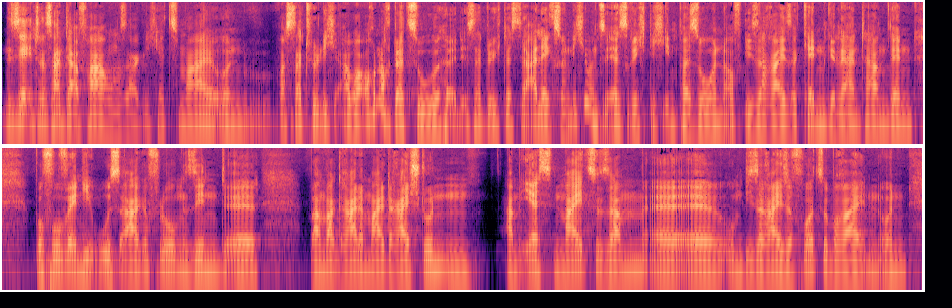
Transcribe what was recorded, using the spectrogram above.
eine sehr interessante Erfahrung, sage ich jetzt mal. Und was natürlich aber auch noch dazu gehört, ist natürlich, dass der Alex und ich uns erst richtig in Person auf dieser Reise kennengelernt haben. Denn bevor wir in die USA geflogen sind, äh, waren wir gerade mal drei Stunden am 1. Mai zusammen, äh, äh, um diese Reise vorzubereiten. Und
